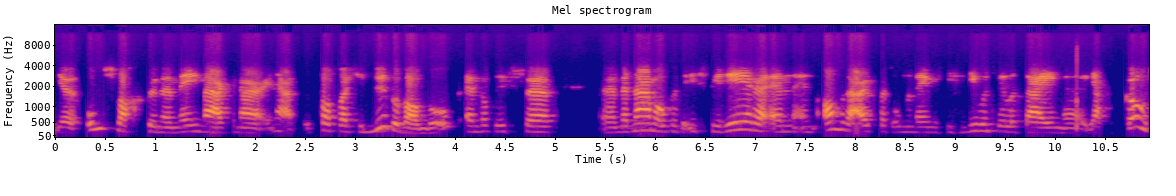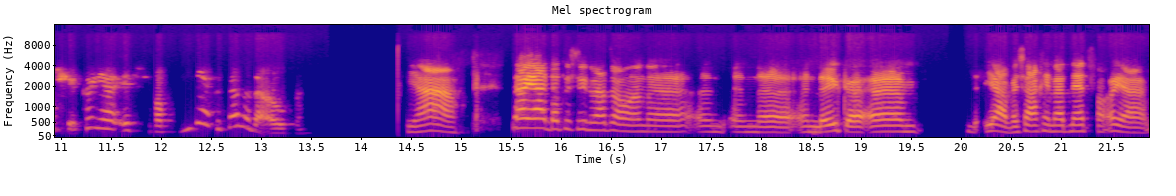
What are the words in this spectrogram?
je omslag kunnen meemaken naar nou, het pad wat je nu bewandelt. En dat is uh, met name op het inspireren en, en andere uitvaartondernemers die vernieuwend willen zijn, uh, ja, coachen. Kun je eens wat meer vertellen daarover? Ja, nou ja, dat is inderdaad wel een, uh, een, een, een leuke. Um, ja, we zagen inderdaad net van, oh ja,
